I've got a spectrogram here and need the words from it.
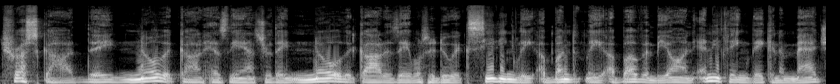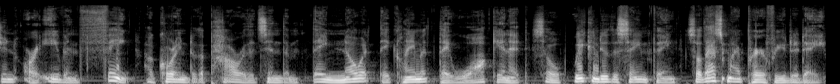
trust God. They know that God has the answer. They know that God is able to do exceedingly abundantly above and beyond anything they can imagine or even think according to the power that's in them. They know it, they claim it, they walk in it. So we can do the same thing. So that's my prayer for you today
